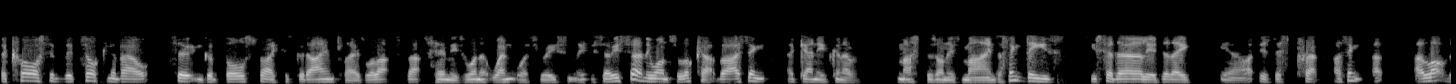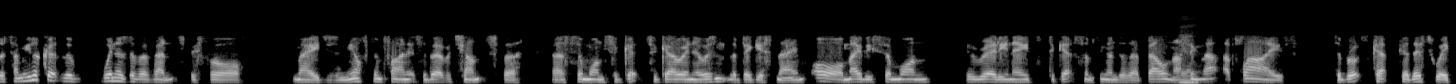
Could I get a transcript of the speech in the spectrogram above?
The course, if they're talking about certain good ball strikers, good iron players, well, that's that's him. He's won at Wentworth recently, so he's certainly one to look at. But I think again, he's going to have Masters on his mind. I think these you said earlier, do they? You know, is this prep? I think a, a lot of the time you look at the winners of events before majors, and you often find it's a bit of a chance for uh, someone to get to go in who isn't the biggest name, or maybe someone who really needs to get something under their belt. And yeah. I think that applies to Brooks Koepka this week.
